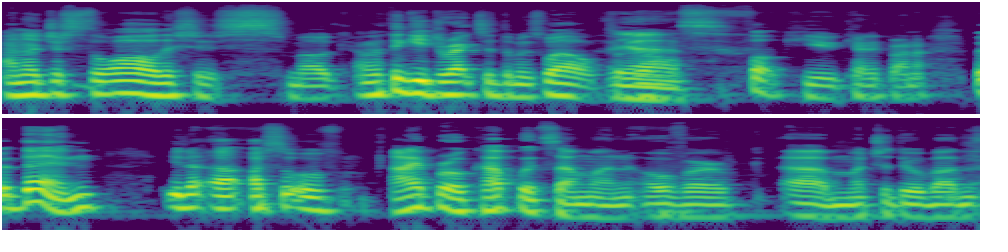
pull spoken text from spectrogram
And I just thought, oh, this is smug. And I think he directed them as well. So Yes. oh, fuck you, Kenneth Branagh. But then, you know, uh, I sort of I broke up with someone over uh, much ado about as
